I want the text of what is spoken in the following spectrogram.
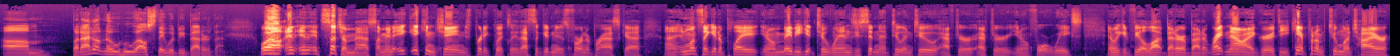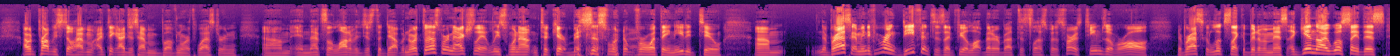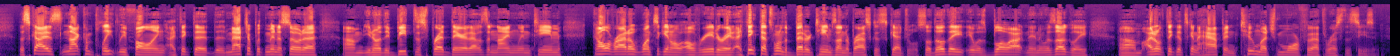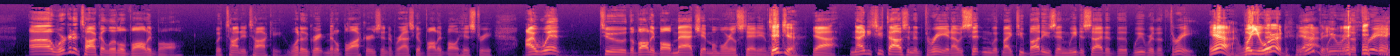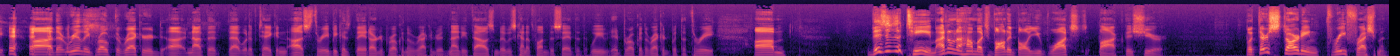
Um, but I don't know who else they would be better than. Well, and, and it's such a mess. I mean, it, it can change pretty quickly. That's the good news for Nebraska. Uh, and once they get a play, you know, maybe get two wins. You're sitting at two and two after after you know four weeks, and we can feel a lot better about it. Right now, I agree with you. You can't put them too much higher. I would probably still have them. I think I just have them above Northwestern, um, and that's a lot of it just the doubt. But Northwestern actually at least went out and took care of business for what they needed to. Um, Nebraska, I mean, if you rank defenses, I'd feel a lot better about this list. But as far as teams overall, Nebraska looks like a bit of a mess. Again, though, I will say this: the sky's not completely falling. I think the the matchup with Minnesota, um, you know, they beat the spread there. That was a nine-win team. Colorado, once again, I'll, I'll reiterate, I think that's one of the better teams on Nebraska's schedule. So though they it was blowout and it was ugly, um, I don't think that's going to happen too much more for that the rest of the season. Uh, we're going to talk a little volleyball with Tanya Taki, one of the great middle blockers in Nebraska volleyball history. I went to the volleyball match at Memorial Stadium. Did you? Yeah, 92,003, and I was sitting with my two buddies, and we decided that we were the three. Yeah. Well, you that- would. You Yeah, would be. we were the three uh, that really broke the record. Uh, not that that would have taken us three because they had already broken the record with 90,000, but it was kind of fun to say that we had broken the record with the three. Um, this is a team. I don't know how much volleyball you've watched, Bach, this year, but they're starting three freshmen.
